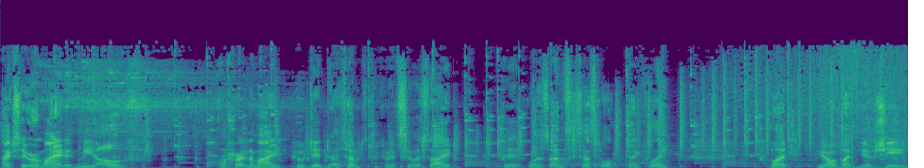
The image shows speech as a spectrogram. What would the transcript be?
actually reminded me of a friend of mine who did attempt to commit suicide. It was unsuccessful, thankfully. But you know, but you know, she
